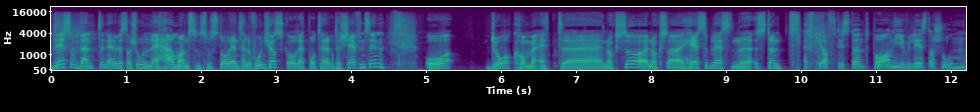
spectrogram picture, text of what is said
Det som venter nede ved stasjonen, er Hermansen, som står i en telefonkiosk og rapporterer til sjefen sin. Og da kommer et eh, nokså nok heseblesende stunt. Et kraftig stunt på angivelig stasjonen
